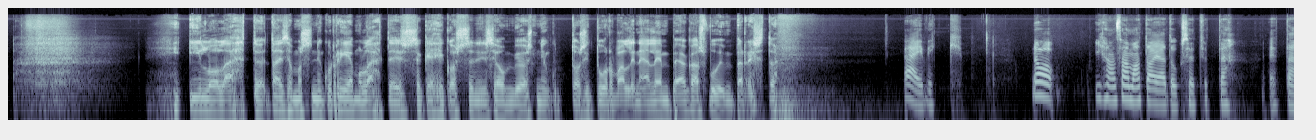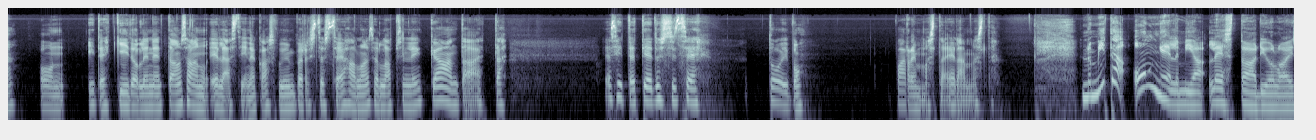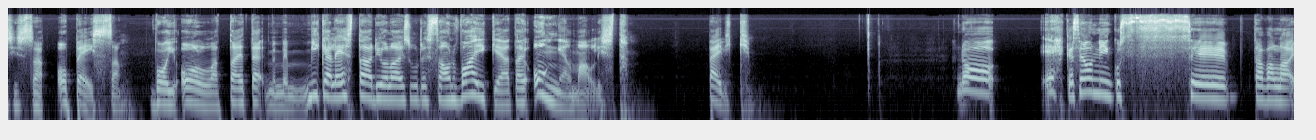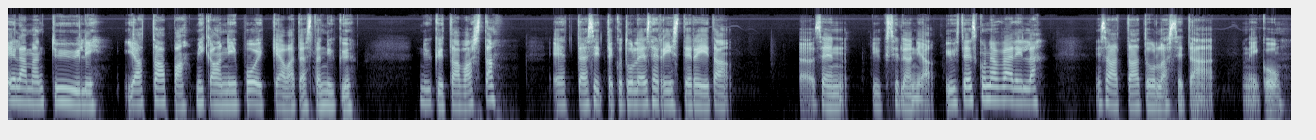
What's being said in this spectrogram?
ilolähtö tai semmoisessa niin riemulähteisessä kehikossa, niin se on myös niin kuin tosi turvallinen ja lempeä kasvuympäristö. Päivikki. No ihan samat ajatukset, että, että on itse kiitollinen, että on saanut elää siinä kasvuympäristössä ja haluan sen lapsen antaa. Että, ja sitten tietysti se toivo paremmasta elämästä. No mitä ongelmia lestadiolaisissa opeissa voi olla? Tai että mikä lestadiolaisuudessa on vaikeaa tai ongelmallista? Päivikki. No ehkä se on niin kuin se tavallaan elämäntyyli ja tapa, mikä on niin poikkeava tästä nyky, nykytavasta. Että sitten kun tulee se ristiriita sen yksilön ja yhteiskunnan välillä, niin saattaa tulla sitä niin kuin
